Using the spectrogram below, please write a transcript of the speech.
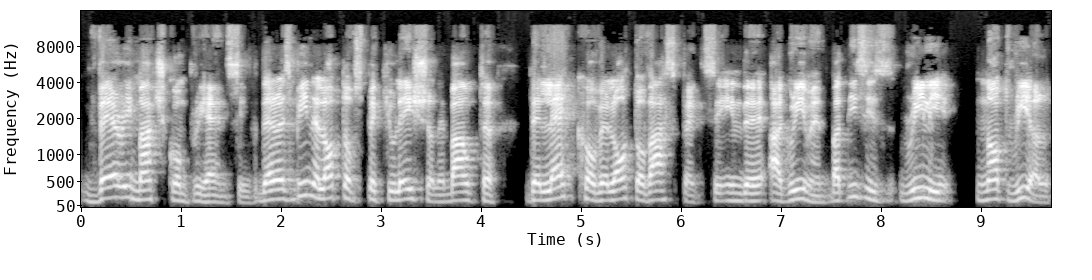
very much comprehensive. There has been a lot of speculation about uh, the lack of a lot of aspects in the agreement, but this is really not real.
